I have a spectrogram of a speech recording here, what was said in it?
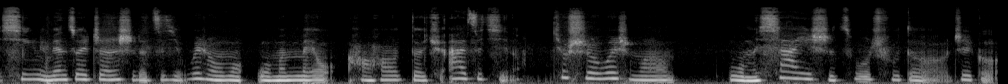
心里面最真实的自己？为什么我我们没有好好的去爱自己呢？就是为什么我们下意识做出的这个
